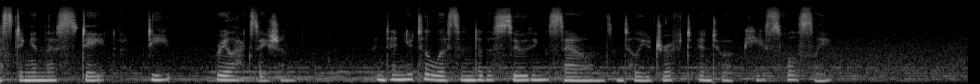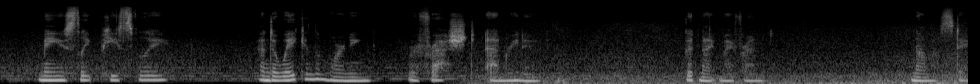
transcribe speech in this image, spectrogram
Resting in this state of deep relaxation, continue to listen to the soothing sounds until you drift into a peaceful sleep. May you sleep peacefully and awake in the morning refreshed and renewed. Good night, my friend. Namaste.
